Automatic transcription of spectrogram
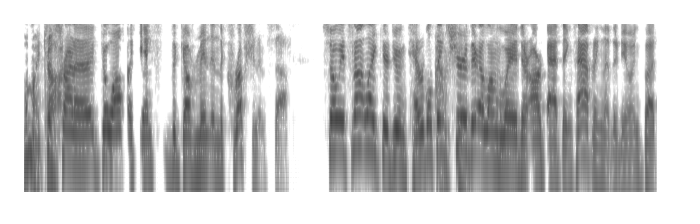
Oh my god! to try to go off against the government and the corruption and stuff. So it's not like they're doing terrible things. Oh, sure, there along the way there are bad things happening that they're doing, but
